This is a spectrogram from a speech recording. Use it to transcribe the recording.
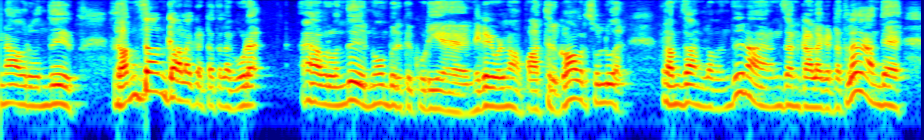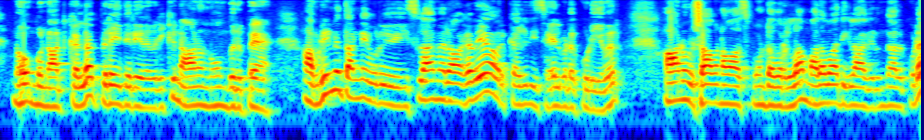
ஏன்னா அவர் வந்து ரம்ஜான் காலகட்டத்தில் கூட அவர் வந்து நோன்பு இருக்கக்கூடிய நிகழ்வுகள் நம்ம பார்த்துருக்கோம். அவர் சொல்லுவார் ரம்ஜானில் வந்து நான் ரம்ஜான் காலகட்டத்தில் அந்த நோன்பு நாட்களில் பிறை தெரிகிற வரைக்கும் நானும் நோன்பு இருப்பேன். அப்படின்னு தன்னை ஒரு இஸ்லாமியராகவே அவர் கருதி செயல்படக்கூடியவர். ஆனூர் ஷாவனவாஸ் போன்றவரெல்லாம் மதவாதிகளாக இருந்தால் கூட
